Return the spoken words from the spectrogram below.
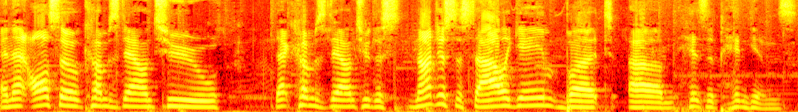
and that also comes down to that comes down to this not just the style of game, but um, his opinions.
